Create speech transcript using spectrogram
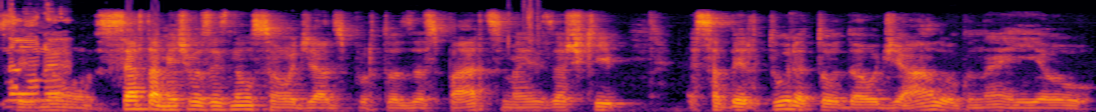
Não, né? não, certamente vocês não são odiados por todas as partes, mas acho que essa abertura toda ao diálogo, né, e o,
